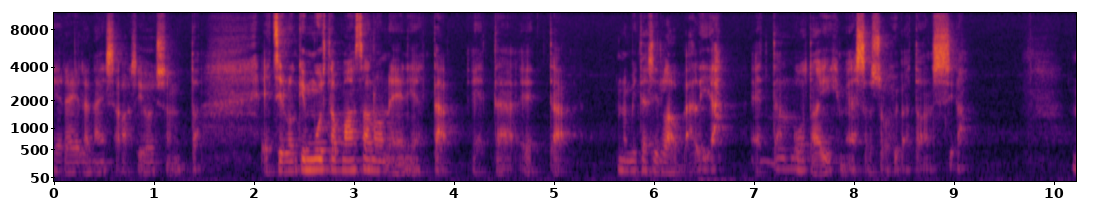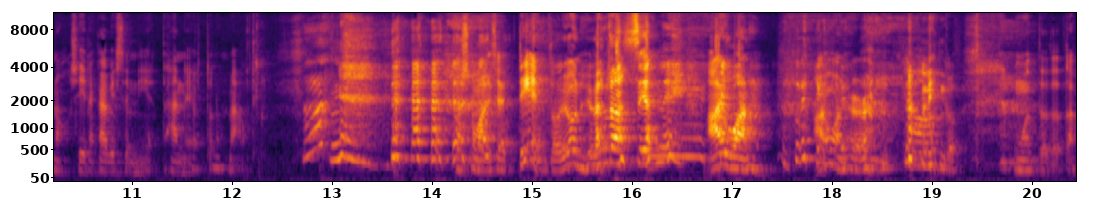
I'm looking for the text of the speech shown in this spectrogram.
hereillä näissä asioissa, mutta et silloinkin muistan vaan sanoneeni, että, että, että no mitä sillä on väliä, että mm. ota ihmeessä, se on hyvä tanssia. No siinä kävi se niin, että hän ei ottanut, mä otin. Koska mä olin se, että damn, toi on hyvä tanssija. I want, I want her. niin kuin, mutta tota,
